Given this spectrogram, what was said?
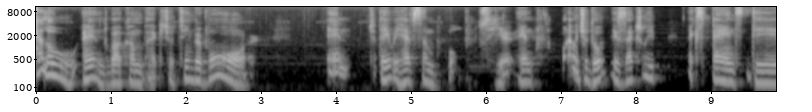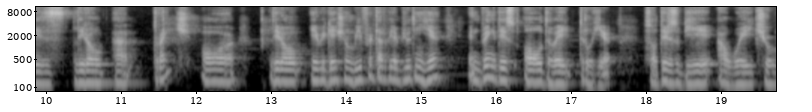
Hello and welcome back to Timberborn. And today we have some bulbs here. And what I want to do is actually expand this little uh, trench or little irrigation river that we are building here and bring this all the way through here. So this will be a way to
